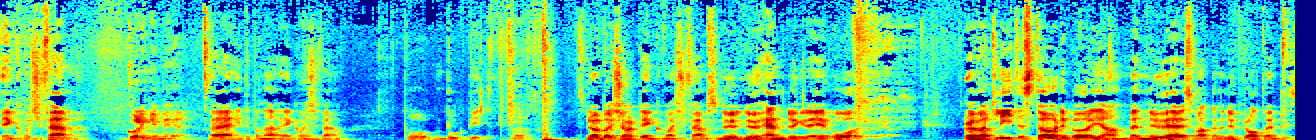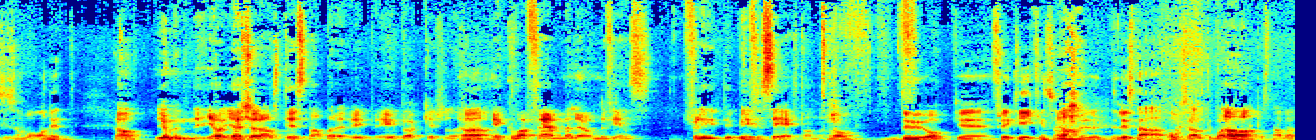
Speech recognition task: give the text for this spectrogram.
1,25. Går inget mer? Nej, inte på den här 1,25 på Bookbeat. Ja. Så nu har jag bara kört 1,25 så nu, nu händer det grejer. Och jag har varit lite störd i början, men nu är det som att nej, men nu pratar jag precis som vanligt. Ja, jo men jag, jag kör alltid snabbare i, i böcker. Ja. 1,5 eller om det finns. För det, det blir för segt annars. Ja. Du och eh, Fredrik Wikingsson Ja. du lyssnar också alltid bara Ja. på snabbare.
